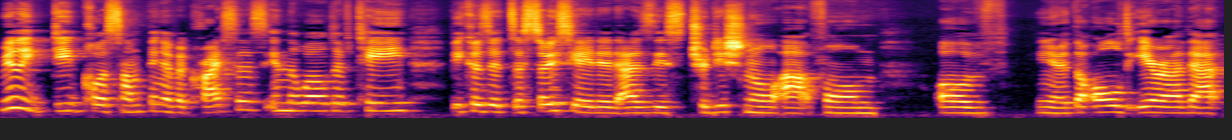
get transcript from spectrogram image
really did cause something of a crisis in the world of tea because it's associated as this traditional art form of, you know, the old era that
